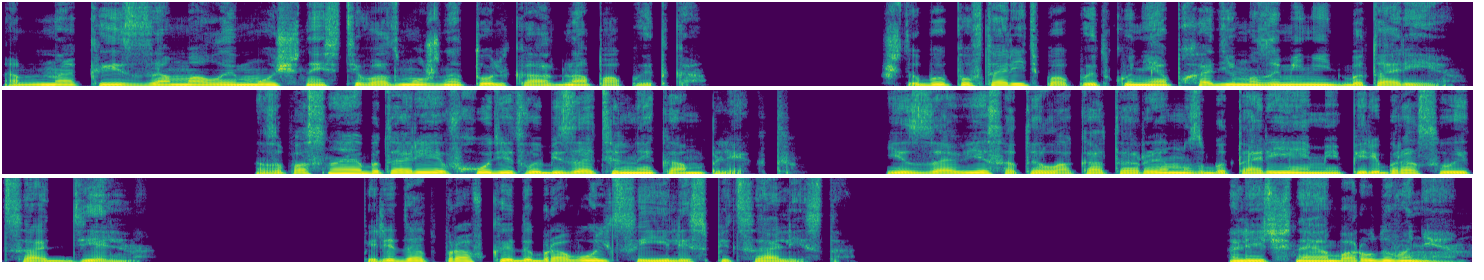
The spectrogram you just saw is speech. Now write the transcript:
Однако из-за малой мощности возможна только одна попытка. Чтобы повторить попытку, необходимо заменить батарею. Запасная батарея входит в обязательный комплект. Из-за веса Т-локатор с батареями перебрасывается отдельно. Перед отправкой добровольца или специалиста. Личное оборудование.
